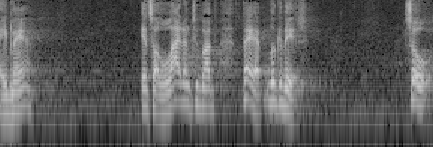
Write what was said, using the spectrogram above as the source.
Amen. It's a light unto my path. Look at this. So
